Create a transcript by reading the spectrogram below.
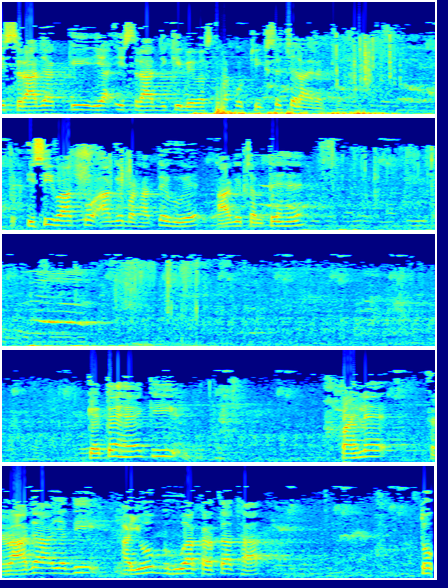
इस राजा की या इस राज्य की व्यवस्था को ठीक से चलाए रखें। तो इसी बात को आगे बढ़ाते हुए आगे चलते हैं। कहते हैं कि पहले राजा यदि अयोग्य हुआ करता था तो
